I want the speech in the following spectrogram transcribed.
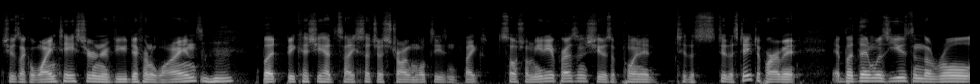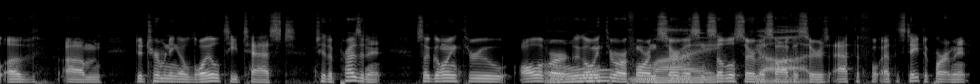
she was like a wine taster and reviewed different wines. Mm-hmm. But because she had like such a strong multi like social media presence, she was appointed to the to the State Department. eh, But then was used in the role of um, determining a loyalty test to the president. So going through all of our going through our Oh foreign service and civil service God. officers at the at the State Department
